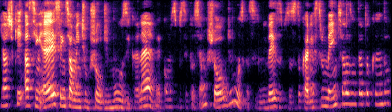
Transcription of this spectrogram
Eu acho que, assim, é essencialmente um show de música, né? É como se você fosse um show de música. Se, Em vez das pessoas tocarem instrumentos, elas vão estar tocando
